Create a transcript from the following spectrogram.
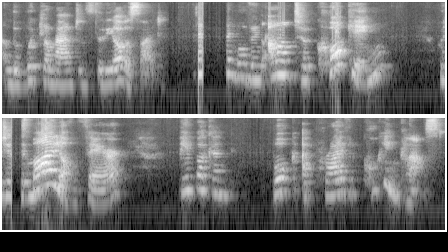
and the wicklow mountains to the other side and moving on to cooking which is my love affair, people can book a private cooking class.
